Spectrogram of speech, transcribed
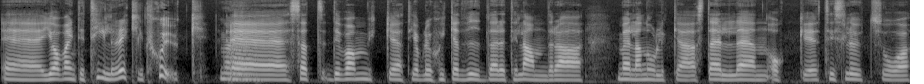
eh, jag var inte tillräckligt sjuk. Eh, så att det var mycket att jag blev skickad vidare till andra mellan olika ställen. Och eh, till slut så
